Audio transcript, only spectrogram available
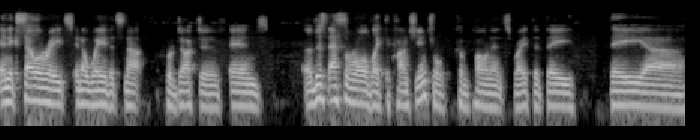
and accelerates in a way that's not productive. And uh, this that's the role of like the consciential components, right? That they they uh,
